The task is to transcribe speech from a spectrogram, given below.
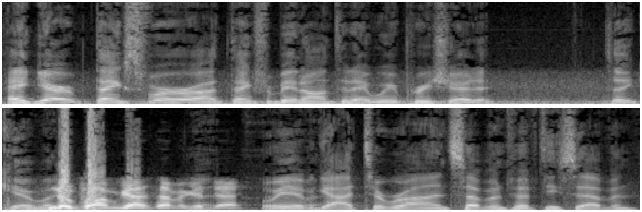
Hey, Garrett, thanks for uh, thanks for being on today. We appreciate it. Take care, buddy. No problem, guys. Have a good day. We have got to run 757.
